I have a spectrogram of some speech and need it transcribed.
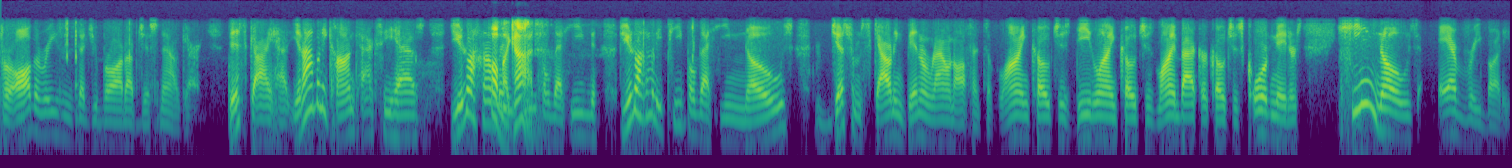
for all the reasons that you brought up just now, Gary. This guy has, you know how many contacts he has? Do you know how Oh, many my God. people that he do you know how many people that he knows just from scouting, been around offensive line coaches, D line coaches, linebacker coaches, coordinators. He knows everybody.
